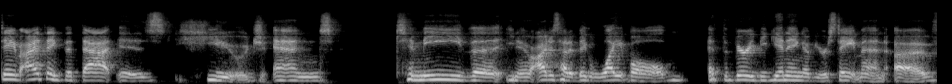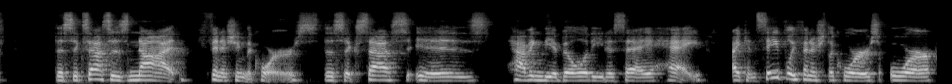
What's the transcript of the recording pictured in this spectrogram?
Dave, I think that that is huge. And to me, the, you know, I just had a big light bulb at the very beginning of your statement of the success is not finishing the course. The success is having the ability to say, hey, I can safely finish the course, or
